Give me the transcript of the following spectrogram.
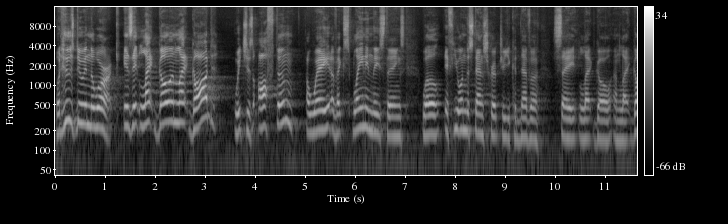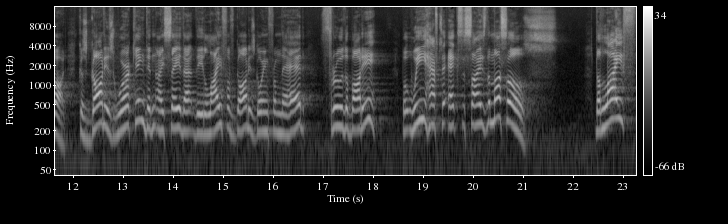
But who's doing the work? Is it let go and let God, which is often a way of explaining these things? Well, if you understand Scripture, you could never say let go and let God. Because God is working. Didn't I say that the life of God is going from the head through the body? But we have to exercise the muscles. The life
